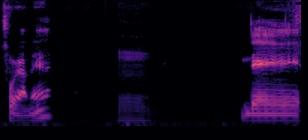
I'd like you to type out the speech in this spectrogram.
そうやね。うん。で、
